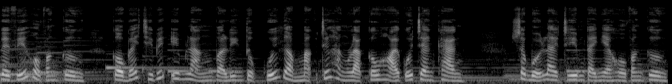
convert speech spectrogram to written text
Về phía Hồ Văn Cường, cậu bé chỉ biết im lặng và liên tục cúi gằm mặt trước hàng loạt câu hỏi của Trang Khang. Sau buổi livestream tại nhà Hồ Văn Cường,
